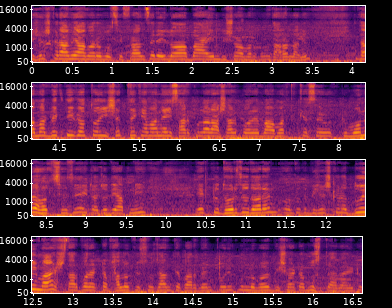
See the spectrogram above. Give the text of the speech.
বিশেষ করে আমি আবারও বলছি, ফ্রান্সের এই ল বা আইন বিষয়ে আমার কোনো ধারণা নেই। কিন্তু আমার ব্যক্তিগত ইসের থেকে মানে এই সার্কুলার আসার পরে বা আমার কাছে একটু মনে হচ্ছে যে, এটা যদি আপনি একটু ধৈর্য ধরেন, অন্তত বিশেষ করে দুই মাস, তারপর একটা ভালো কিছু জানতে পারবেন, পরিপূর্ণভাবে বিষয়টা বুঝতে হবে। আর একটু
